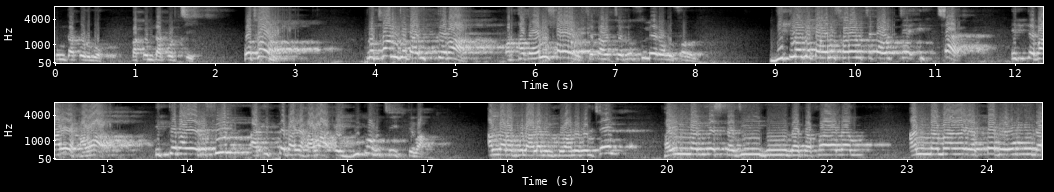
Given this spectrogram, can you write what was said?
কোনটা করব বা কোনটা করছি। প্রথম প্রথম যেটা ইত্তেবা, অর্থাৎ অনুসরণ, সেটা হচ্ছে রসুলের অনুসরণ। দ্বিতীয় যেটা অনুসরণ, সেটা হচ্ছে ইচ্ছা, ইত্তেবায়ে হাওয়া। ইত্তেবায়ে রসুল আর ইত্তেবায়ে হাওয়া, এই দুটো হচ্ছে ইত্তেবা। আল্লাহ রাব্বুল আলামিন কোরআনে বলছেন ফাইনাল ইয়াস্তাজিবু লাকা ফালাম আন্নামা ইয়াত্তাবিউনা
